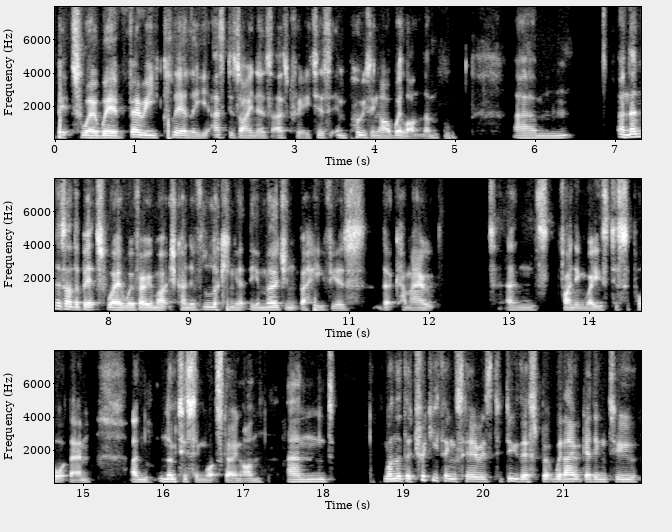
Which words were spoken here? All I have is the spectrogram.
bits where we're very clearly, as designers, as creators, imposing our will on them. Um, and then there's other bits where we're very much kind of looking at the emergent behaviors that come out and finding ways to support them and noticing what's going on. And one of the tricky things here is to do this, but without getting too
